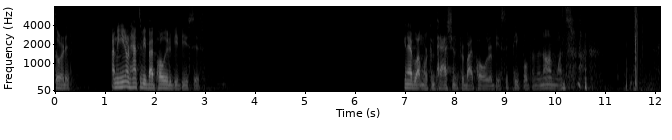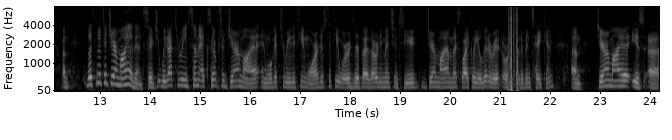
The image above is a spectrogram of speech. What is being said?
sort of. I mean, you don't have to be bipolar to be abusive. Can have a lot more compassion for bipolar abusive people than the non ones. um, let's move to Jeremiah then. So we got to read some excerpts of Jeremiah, and we'll get to read a few more. Just a few words. As I've already mentioned to you, Jeremiah most likely illiterate or would have been taken. Um, Jeremiah is uh,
